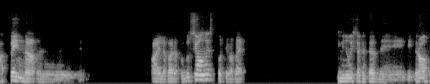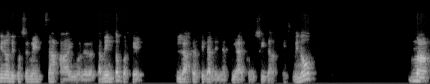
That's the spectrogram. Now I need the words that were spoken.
appena eh, hai la varia produzione, perché vabbè disminuisce la cantidad de, de, hidrógeno, de consecuencia hay un readaptamiento porque la cantidad de energía producida es menor, ma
